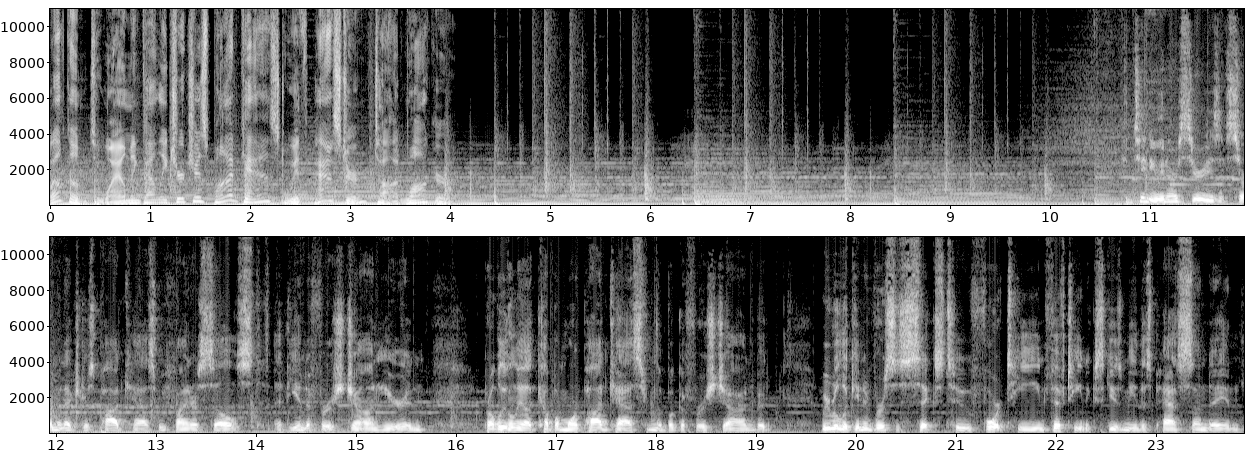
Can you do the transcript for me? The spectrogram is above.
Welcome to Wyoming Valley Church's podcast with Pastor Todd Walker. Continuing our series of Sermon Extras podcasts, we find ourselves at the end of First John here, and probably only a couple more podcasts from the book of First John, but we were looking at verses 6 to 14, 15, excuse me, this past Sunday, and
